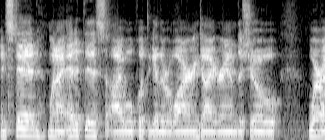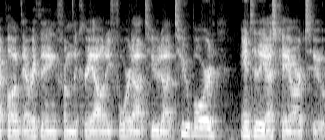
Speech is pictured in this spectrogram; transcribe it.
Instead, when I edit this, I will put together a wiring diagram to show where I plugged everything from the Creality 4.2.2 board into the SKR2.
